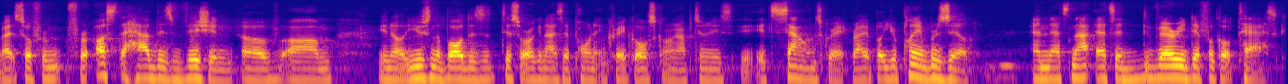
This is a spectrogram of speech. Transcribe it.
right? So for, for us to have this vision of, um, you know, using the ball to disorganize the opponent and create goal scoring opportunities, it, it, sounds great, right? But you're playing Brazil, and that's not that's a very difficult task.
